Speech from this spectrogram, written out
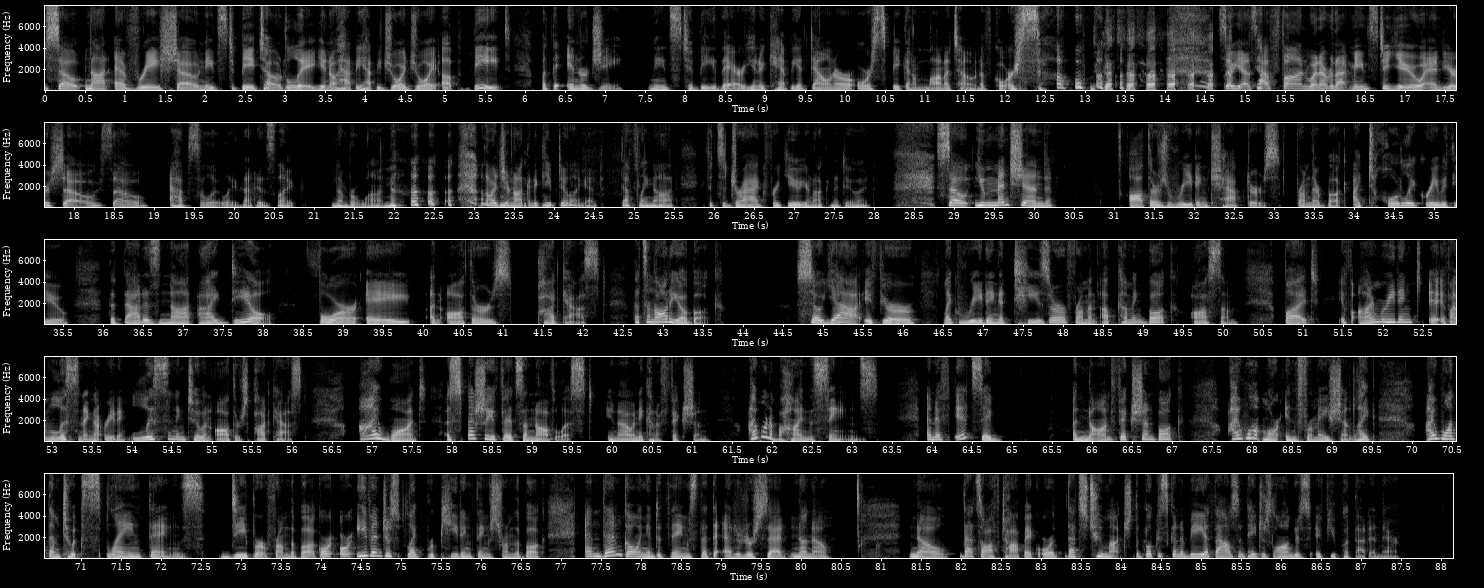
So, not every show needs to be totally, you know, happy, happy, joy, joy, upbeat, but the energy needs to be there. You know, you can't be a downer or speak in a monotone, of course. So, so yes, have fun, whatever that means to you and your show. So, absolutely, that is like number one. Otherwise, you're not going to keep doing it. Definitely not. If it's a drag for you, you're not going to do it. So, you mentioned authors reading chapters from their book. I totally agree with you that that is not ideal for a an author's podcast. That's an audiobook. So yeah, if you're like reading a teaser from an upcoming book, awesome. But if I'm reading if I'm listening, not reading, listening to an author's podcast, I want, especially if it's a novelist, you know, any kind of fiction, I want a behind the scenes. And if it's a a nonfiction book, I want more information. Like I want them to explain things deeper from the book or or even just like repeating things from the book and then going into things that the editor said, no, no. No, that's off topic or that's too much. The book is going to be a thousand pages long as if you put that in there.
